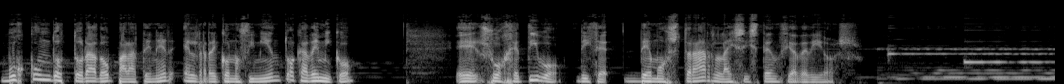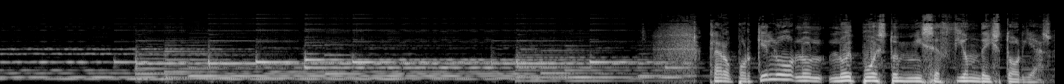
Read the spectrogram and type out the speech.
busco un doctorado para tener el reconocimiento académico. Eh, su objetivo, dice, demostrar la existencia de Dios. Claro, ¿por qué lo, lo, lo, he puesto en mi sección de historias?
